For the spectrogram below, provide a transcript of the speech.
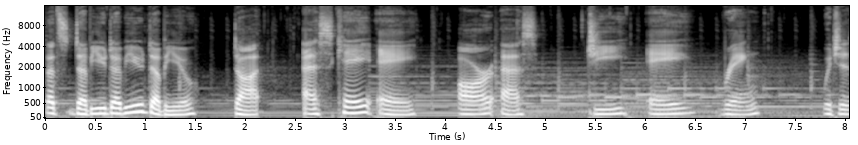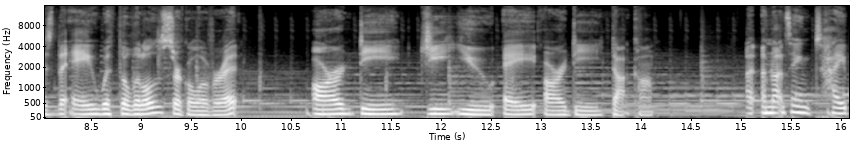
that's www.skarsgaring, which is the A with the little circle over it, rdguard.com. I'm not saying type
